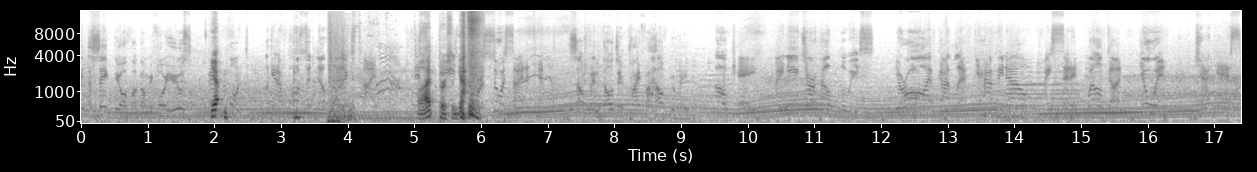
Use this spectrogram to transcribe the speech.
take the safety off a gun before you use it? Yep. I'll get a post-it note for the next time. Well, that person got- Disengage before suicide attempt. Self-indulgent cry for help, you mean? Okay, I need your help, Luis. You're all I've got left. You happy now? I said it. Well done. You win, jackass.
